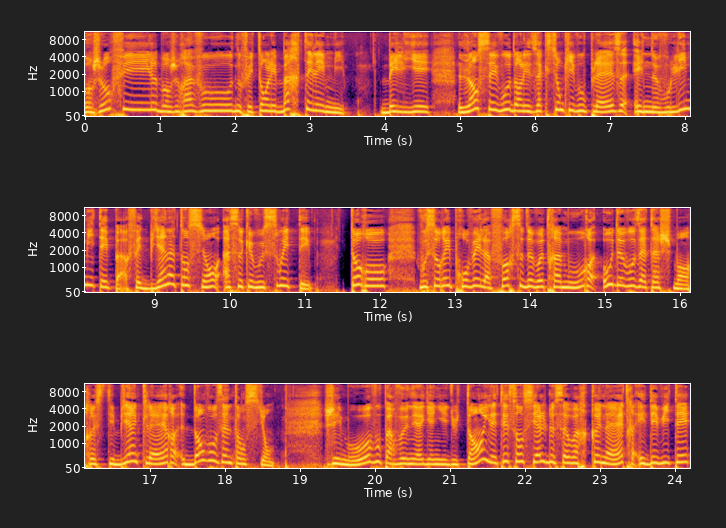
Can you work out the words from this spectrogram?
Bonjour Phil, bonjour à vous. Nous fêtons les Barthélemy. Bélier, lancez-vous dans les actions qui vous plaisent et ne vous limitez pas. Faites bien attention à ce que vous souhaitez. Taureau, vous saurez prouver la force de votre amour ou de vos attachements. Restez bien clair dans vos intentions. Gémeaux, vous parvenez à gagner du temps. Il est essentiel de savoir connaître et d'éviter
